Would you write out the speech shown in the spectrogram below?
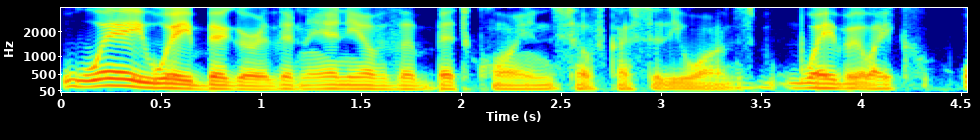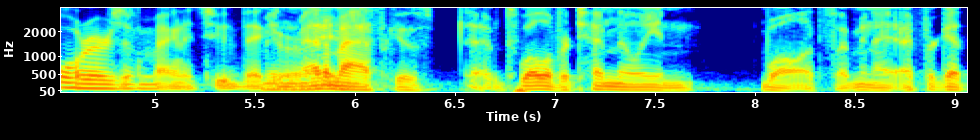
way way bigger than any of the Bitcoin self custody ones. Way big, like orders of magnitude I bigger. mean, right? MetaMask is uh, it's well over 10 million wallets. I mean, I, I forget.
